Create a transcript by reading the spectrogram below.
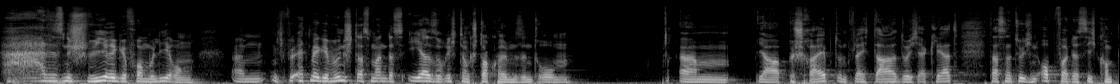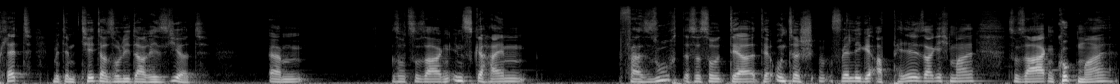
Ah, das ist eine schwierige Formulierung. Ähm, ich hätte mir gewünscht, dass man das eher so Richtung Stockholm-Syndrom ähm, ja, beschreibt und vielleicht dadurch erklärt, dass natürlich ein Opfer, das sich komplett mit dem Täter solidarisiert, ähm, sozusagen insgeheim versucht, das ist so der, der unterschwellige Appell, sage ich mal, zu sagen, guck mal,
